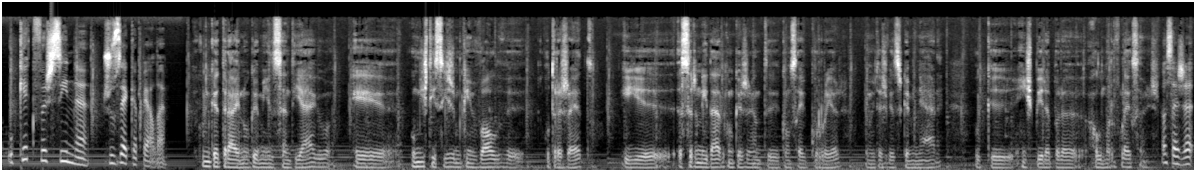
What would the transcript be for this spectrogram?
O que é que fascina José Capela? O que me atrai no caminho de Santiago é o misticismo que envolve o trajeto e eh, a serenidade com que a gente consegue correr e muitas vezes caminhar o que inspira para algumas reflexões. Ou seja,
